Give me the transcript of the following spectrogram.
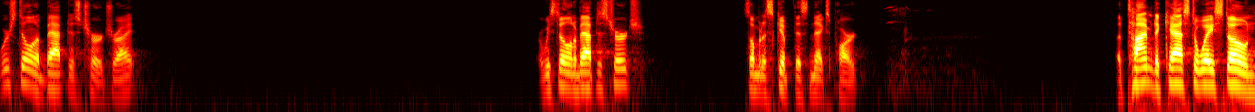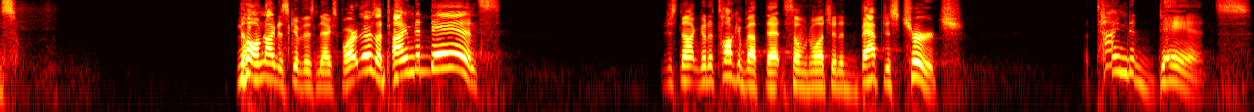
We're still in a Baptist church, right? Are we still in a Baptist church? So I'm going to skip this next part. A time to cast away stones. No, I'm not going to skip this next part. There's a time to dance. You're just not going to talk about that so much in a Baptist church. A time to dance.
